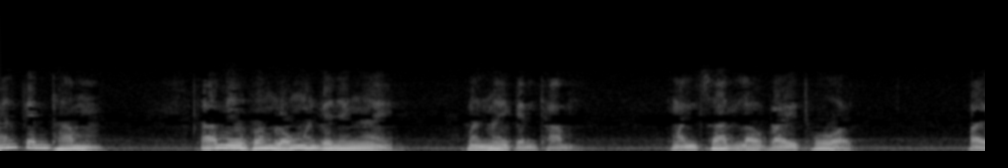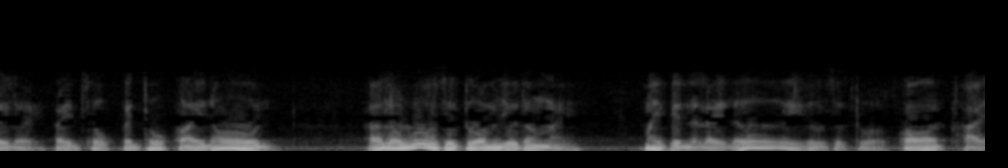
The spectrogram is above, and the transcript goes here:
มันเป็นธรรมถ้ามีความหลงมันเป็นยังไง มันไม่เป็นธรรมมันซัดเราไปทั่ว ไปเลย ไปสุขเป็นทุกข์ไปโน่นแล้วเรารู้สึกตัวมันอยู่ตรงไหน ไม่เป็นอะไรเลยรู้สึกตัวปลอดภัย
